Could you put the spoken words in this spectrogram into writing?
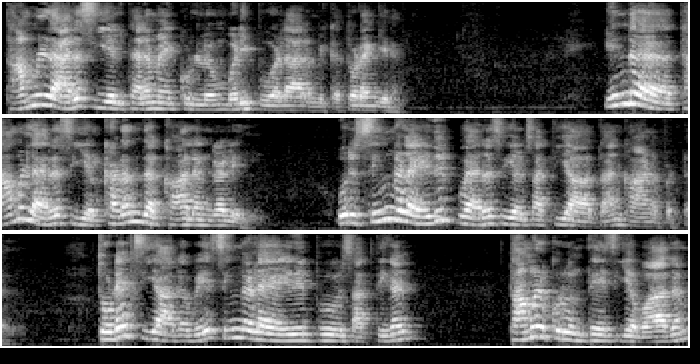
தமிழ் அரசியல் தலைமைக்குள்ளும் வெடிப்புகள் ஆரம்பிக்க தொடங்கின. இந்த தமிழ் அரசியல் கடந்த காலங்களில் ஒரு சிங்கள எதிர்ப்பு அரசியல் சக்தியாகத்தான் காணப்பட்டது. தொடர்ச்சியாகவே சிங்கள எதிர்ப்பு சக்திகள் தமிழ் குறும் தேசியவாதம்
